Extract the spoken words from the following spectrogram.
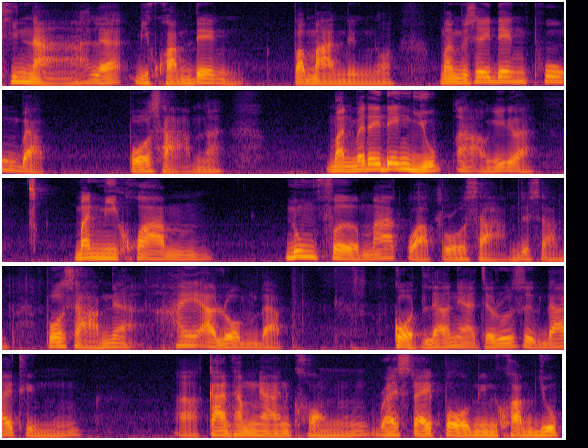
ที่หนาและมีความเด้งประมาณหนึ่งเนาะมันไม่ใช่เด้งพุ่งแบบโปร3นะ มันไม่ได้เด้งยุบอะเอางี้ดีกว่า มันมีความนุ่มเฟิร์มมากกว่าโปร3ด้วยซ้ำโปร3เนี่ยให้อารมณ์แบบกดแล้วเนี่ยจะรู้สึกได้ถึงการทำงานของ Right Strike Pro มีความยุบ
